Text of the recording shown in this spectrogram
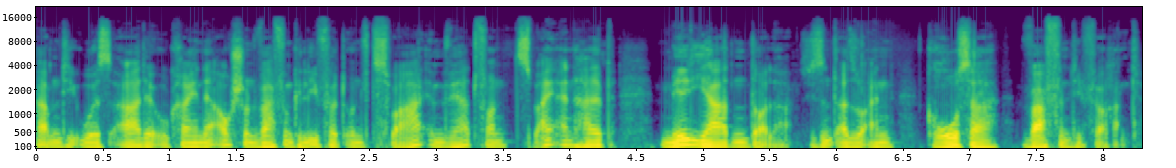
haben die USA der Ukraine auch schon Waffen geliefert und zwar im Wert von zweieinhalb Milliarden Dollar. Sie sind also ein großer Waffenlieferant.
